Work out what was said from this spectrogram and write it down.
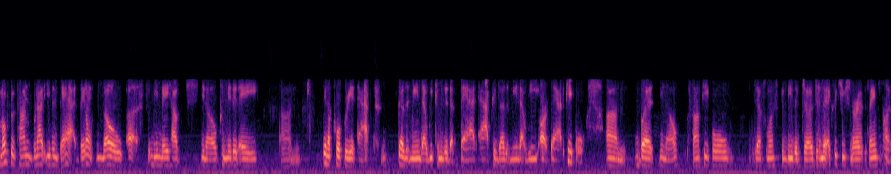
most of the time, we're not even bad. They don't know us. We may have, you know, committed a, um, inappropriate act doesn't mean that we committed a bad act. It doesn't mean that we are bad people. Um, but you know, some people just wants to be the judge and the executioner at the same time.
